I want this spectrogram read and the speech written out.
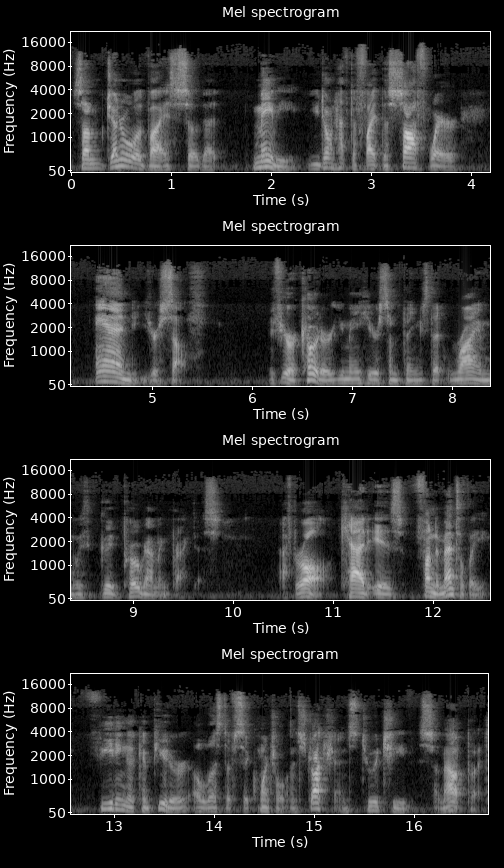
some general advice so that maybe you don't have to fight the software and yourself. If you're a coder, you may hear some things that rhyme with good programming practice. After all, CAD is fundamentally feeding a computer a list of sequential instructions to achieve some output.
